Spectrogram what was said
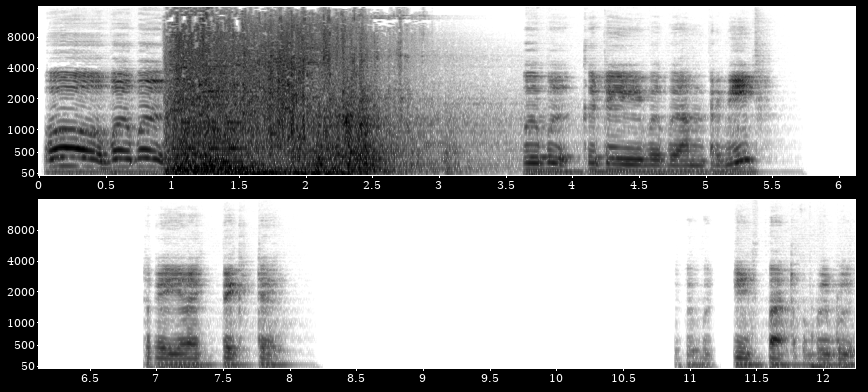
Oh, bă, bă. Bă, bă, câte bă, bă, am primit? Trei respecte. Bă, bă, 5, 4, bă, bă.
